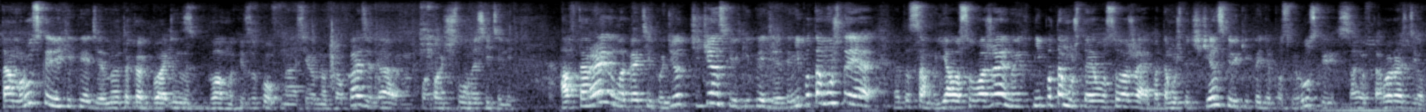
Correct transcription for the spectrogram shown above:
Там русская Википедия, но это как бы один из главных языков на Северном Кавказе, да, по, по числу носителей. А вторая логотип идет чеченская Википедия. Это не потому, что я это сам, я вас уважаю, но это не потому, что я вас уважаю, а потому что чеченская Википедия после русской второй раздел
